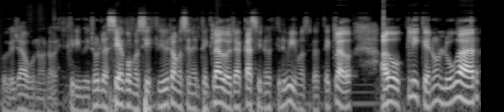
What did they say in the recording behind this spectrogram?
porque ya uno no escribe. Yo lo hacía como si escribiéramos en el teclado, ya casi no escribimos en los teclados. Hago clic en un lugar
